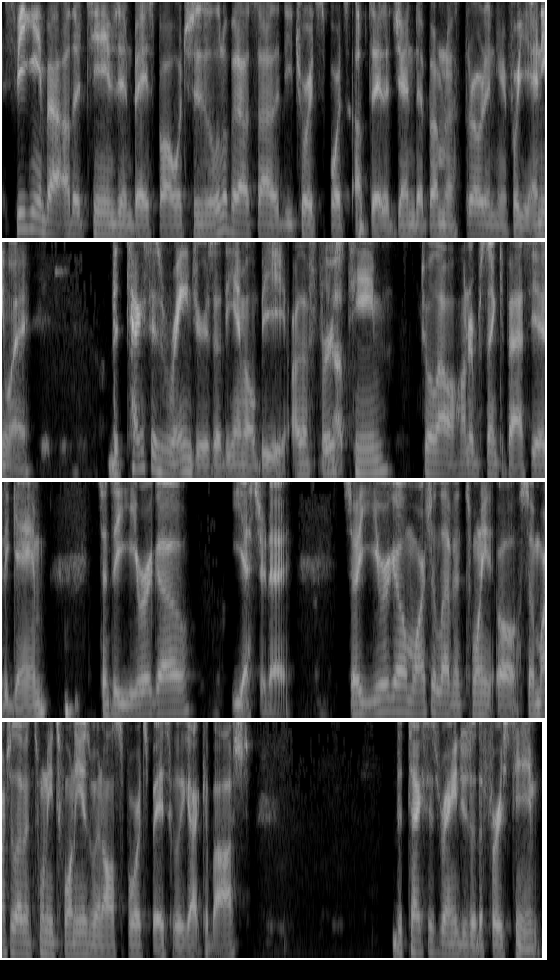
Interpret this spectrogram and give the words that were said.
speaking about other teams in baseball, which is a little bit outside of the Detroit sports update agenda, but I'm going to throw it in here for you anyway. The Texas Rangers of the MLB are the first Yep. team to allow 100% capacity at a game since a year ago yesterday. So a year ago, March 11th, 20 oh, so March 11th, 2020 is when all sports basically got kiboshed. The Texas Rangers are the first team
